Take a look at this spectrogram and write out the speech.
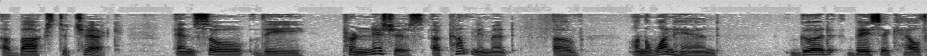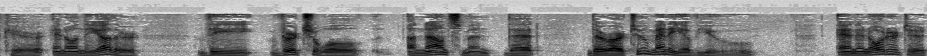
a box to check. And so the pernicious accompaniment of, on the one hand, good basic health care, and on the other, the virtual announcement that there are too many of you, and in order to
